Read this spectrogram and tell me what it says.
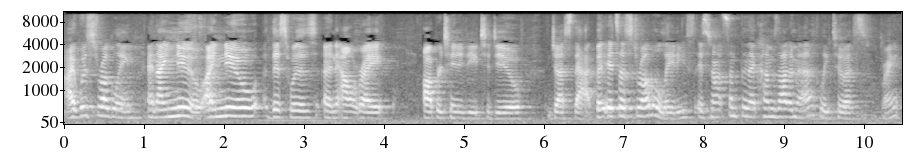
I was struggling, and I knew, I knew this was an outright opportunity to do just that. But it's a struggle, ladies. It's not something that comes automatically to us, right?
